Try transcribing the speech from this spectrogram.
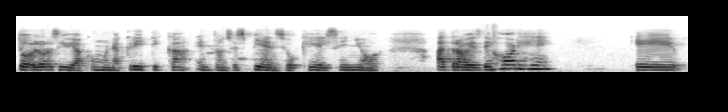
todo lo recibía como una crítica. Entonces pienso que el Señor, a través de Jorge, eh,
